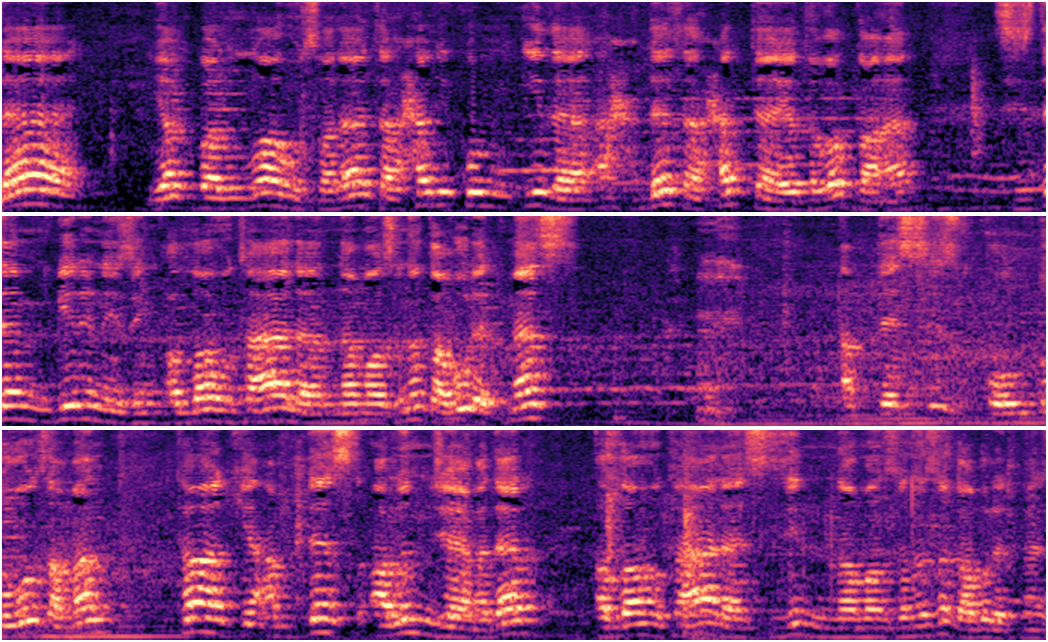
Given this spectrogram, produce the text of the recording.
La yakbalullahu salate ahadikum iza ahdese hatta yetegadda'a Sizden birinizin Allahu Teala namazını kabul etmez abdestsiz olduğu zaman ta ki abdest alıncaya kadar Allahu Teala sizin namazınızı kabul etmez.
